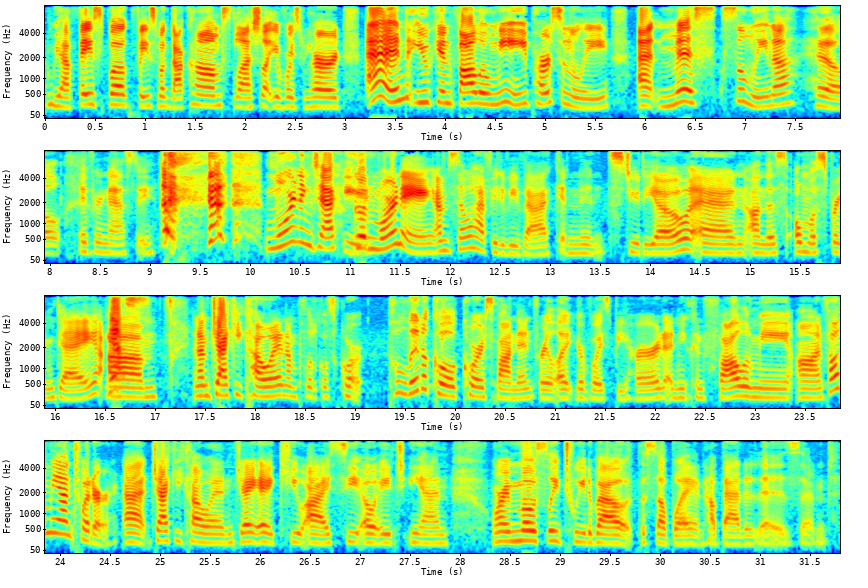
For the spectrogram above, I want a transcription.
We have Facebook, facebook.com slash let your voice be heard. And you can follow me personally at Miss Selena Hill. if you're nasty. Morning, Jaqi. Good morning. I'm so happy to be back in, in studio and on this almost spring day. Um, Yes. and I'm Jaqi Cohen. I'm political scor- political correspondent for Let Your Voice Be Heard, and you can follow me on follow me on Twitter at Jaqi Cohen J A Q I C O H E N, where I mostly tweet about the subway and how bad it is and.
